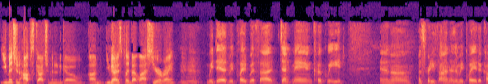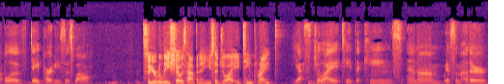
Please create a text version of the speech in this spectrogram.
you mentioned hopscotch a minute ago. Um, you guys played that last year, right? Mm-hmm. We did. We played with uh, Dent May and Cokeweed, and uh, it was pretty fun. And then we played a couple of day parties as well. So your release show is happening. You said July 18th, right? Yes, July 18th at King's, and um, we have some other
